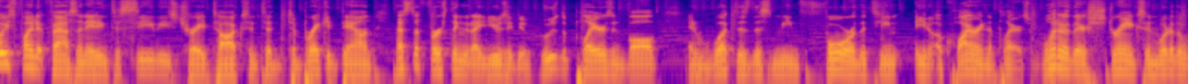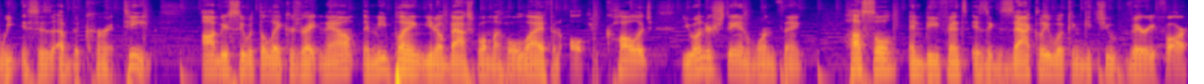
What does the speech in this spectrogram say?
Always find it fascinating to see these trade talks and to, to break it down. That's the first thing that I usually do. Who's the players involved and what does this mean for the team, you know, acquiring the players? What are their strengths and what are the weaknesses of the current team? Obviously, with the Lakers right now, and me playing, you know, basketball my whole life and all through college, you understand one thing hustle and defense is exactly what can get you very far.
